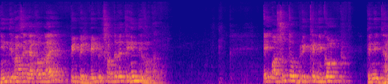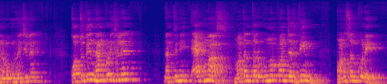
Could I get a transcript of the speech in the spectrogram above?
হিন্দি ভাষায় যাকে বলা হয় পিপিল। পিপিল শব্দটা হচ্ছে হিন্দি ভাষা। এই অসত্য বৃক্ষের নিকট তিনি ধ্যানমগ্ন হয়েছিলেন। কতদিন ধ্যান করেছিলেন? না তিনি এক মাস, মতান্তর উনপঞ্চাশ দিন অনশন করে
